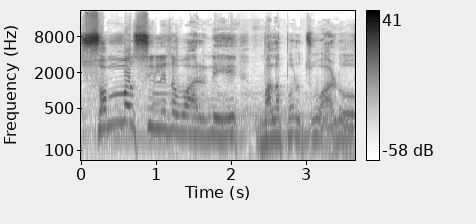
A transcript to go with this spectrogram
సొమ్మసిల్లిన వారిని బలపరుచువాడు.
